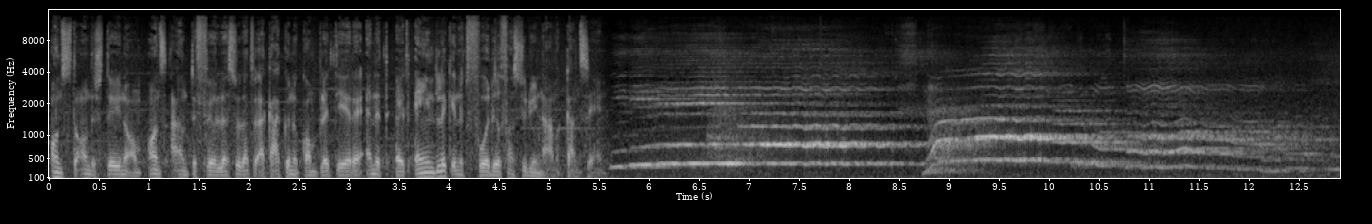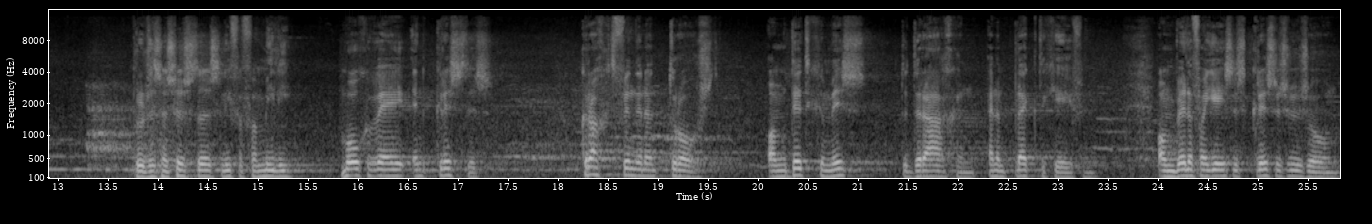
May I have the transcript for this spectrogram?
ons te ondersteunen, om ons aan te vullen... zodat we elkaar kunnen completeren en het uiteindelijk in het voordeel van Suriname kan zijn. Broeders en zusters, lieve familie, mogen wij in Christus kracht vinden en troost om dit gemis te dragen en een plek te geven. Omwille van Jezus Christus, uw Zoon,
